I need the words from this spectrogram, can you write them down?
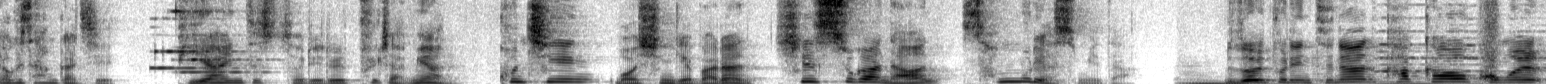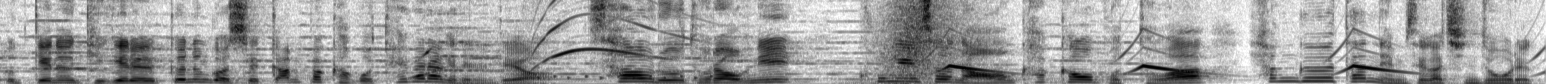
여기서 한 가지 비하인드 스토리를 풀자면 콘칭 머신 개발은 실수가 낳은 선물이었습니다. 루돌프 린트는 카카오 콩을 으깨는 기계를 끄는 것을 깜빡하고 퇴근하게 되는데요. 사흘 후 돌아오니 콩에서 나온 카카오 버터와 향긋한 냄새가 진동을 했고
